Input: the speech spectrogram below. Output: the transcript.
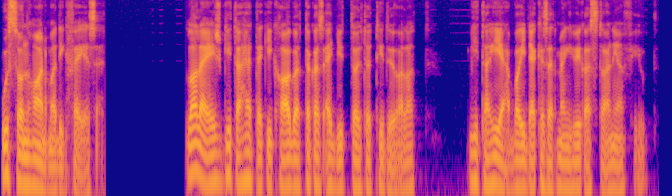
23. fejezet Lale és Gita hetekig hallgattak az együtt töltött idő alatt. Gita hiába igyekezett megvigasztalni a fiút.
